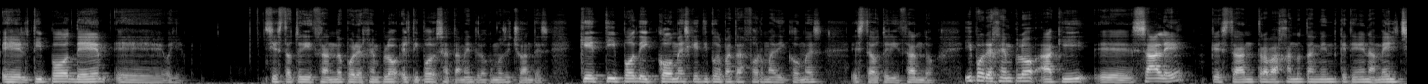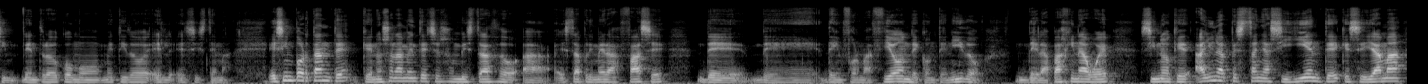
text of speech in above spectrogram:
el tipo de... oye, si está utilizando, por ejemplo, el tipo, exactamente lo que hemos dicho antes, qué tipo de e-commerce, qué tipo de plataforma de e-commerce está utilizando. Y por ejemplo, aquí eh, sale que están trabajando también, que tienen a MailChimp dentro como metido el, sistema. Es importante que no solamente eches un vistazo a esta primera fase de, de, información, de contenido de la página web, sino que hay una pestaña siguiente que se llama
